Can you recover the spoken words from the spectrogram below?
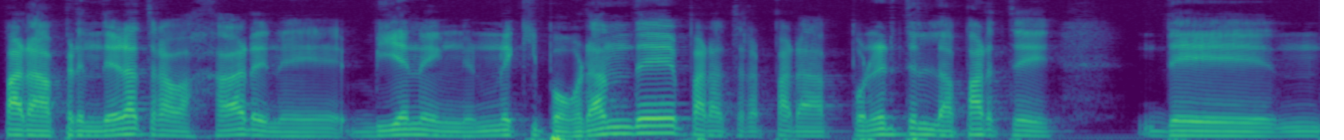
para aprender a trabajar en, eh, bien en, un equipo grande, para, ponerte en la parte de,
